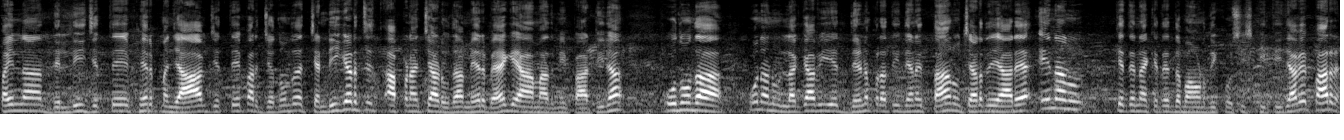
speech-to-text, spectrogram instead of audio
ਪਹਿਲਾਂ ਦਿੱਲੀ ਜਿੱਤੇ, ਫਿਰ ਪੰਜਾਬ ਜਿੱਤੇ, ਪਰ ਜਦੋਂ ਦਾ ਚੰਡੀਗੜ੍ਹ 'ਚ ਆਪਣਾ ਝਾੜੂ ਦਾ ਮੇਅਰ ਬਹਿ ਗਿਆ ਆਮ ਆਦਮੀ ਪਾਰਟੀ ਦਾ, ਉਦੋਂ ਦਾ ਉਹਨਾਂ ਨੂੰ ਲੱਗਾ ਵੀ ਇਹ ਦਿਨ ਪ੍ਰਤੀ ਦਿਨ ਤਾਂ ਨੂੰ ਚੜ੍ਹਦੇ ਆ ਰਿਹਾ। ਇਹਨਾਂ ਨੂੰ ਕਿਤੇ ਨਾ ਕਿਤੇ ਦਬਾਉਣ ਦੀ ਕੋਸ਼ਿਸ਼ ਕੀਤੀ ਜਾਵੇ। ਪਰ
